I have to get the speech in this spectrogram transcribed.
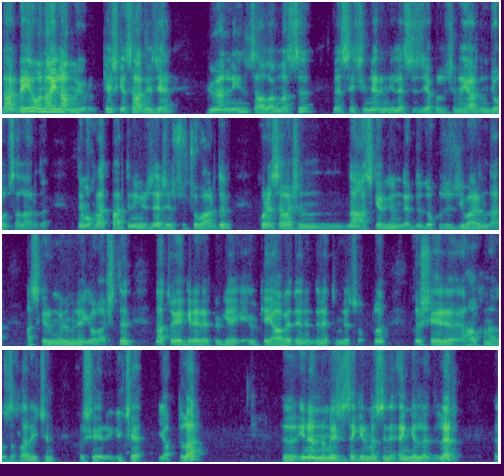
Darbeyi onaylamıyorum. Keşke sadece güvenliğin sağlanması ve seçimlerin hilesiz yapılışına yardımcı olsalardı. Demokrat Parti'nin yüzlerce suçu vardır. Kore Savaşı'nda asker gönderdi. 900 civarında askerin ölümüne yol açtı. NATO'ya girerek ülke, ülkeyi ABD'nin denetimine soktu. Kırşehir halkına hızlıkları için Kırşehir'i ilçe yaptılar. Ee, İnönü meclise girmesini engellediler. Ee,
